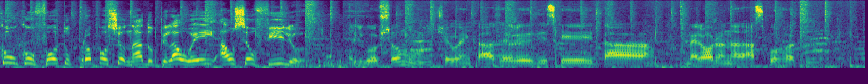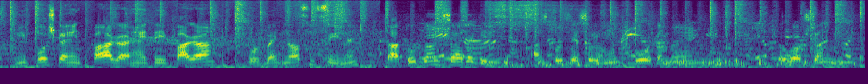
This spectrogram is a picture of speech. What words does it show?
com o conforto proporcionado pela Way ao seu filho. Ele gostou muito. Chegou em casa, ele disse que está melhorando as coisas aqui. O imposto que a gente paga, a gente paga por bem do nosso filho, né? Tá tudo dando certo aqui. As professoras muito boas também. Tô gostando muito.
